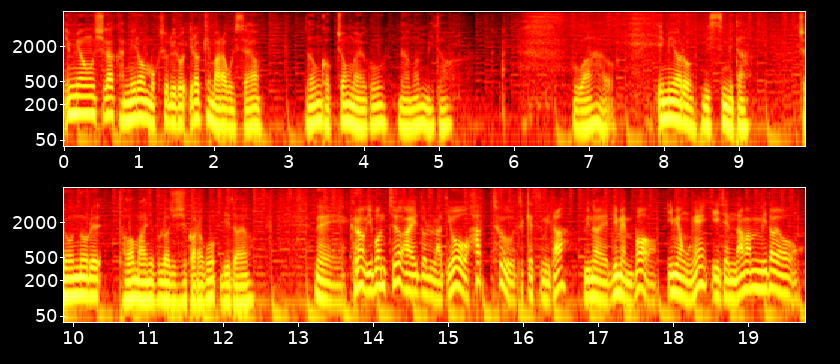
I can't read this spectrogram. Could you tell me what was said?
임영웅 씨가 감미로운 목소리로 이렇게 말하고 있어요. 넌 걱정 말고 나만 믿어. 와우. 임히어로 믿습니다. 좋은 노래 더 많이 불러주실 거라고 믿어요. 네, 그럼 이번 주 아이돌 라디오 핫2 듣겠습니다. 위너의 리멤버, 임영웅의 이젠 나만 믿어요.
